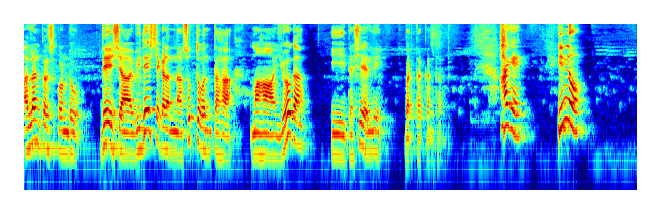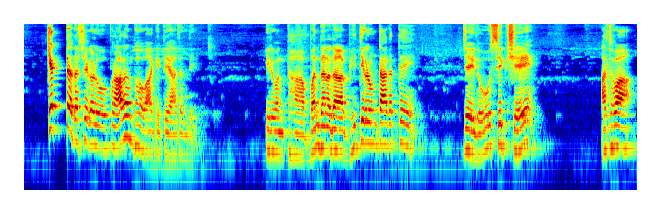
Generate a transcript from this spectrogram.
ಅಲಂಕರಿಸಿಕೊಂಡು ದೇಶ ವಿದೇಶಗಳನ್ನು ಸುತ್ತುವಂತಹ ಮಹಾಯೋಗ ಈ ದಶೆಯಲ್ಲಿ ಬರ್ತಕ್ಕಂಥದ್ದು. ಹಾಗೆ ಇನ್ನು ಕೆಟ್ಟ ದಶೆಗಳು ಪ್ರಾರಂಭವಾಗಿದೆ ಆದಲ್ಲಿ ಇರುವಂತಹ ಬಂಧನದ ಭೀತಿಗಳುಂಟಾಗತ್ತೆ. ಜೈಲು, ಶಿಕ್ಷೆ ಅಥವಾ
